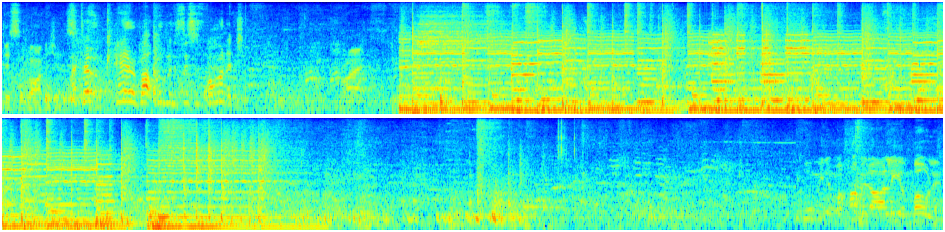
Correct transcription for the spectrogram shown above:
disadvantages. I don't care about women's disadvantages. Right. Call me the Muhammad Ali of bowling.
